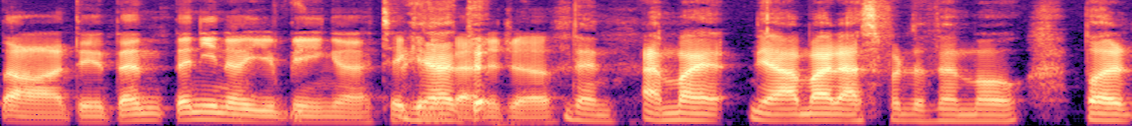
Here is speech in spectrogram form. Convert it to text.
nah, dude. Then then you know you're being uh, taken Yeah, th- advantage of. Then I might, yeah, I might ask for the Venmo, but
